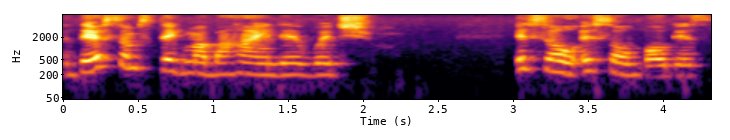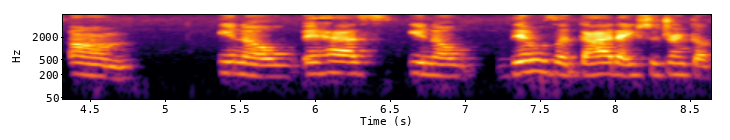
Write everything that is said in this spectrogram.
there's some stigma behind it, which it's so it's so bogus. Um, you know, it has, you know, there was a guy that used to drink a,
